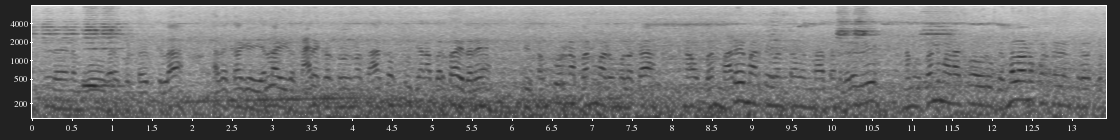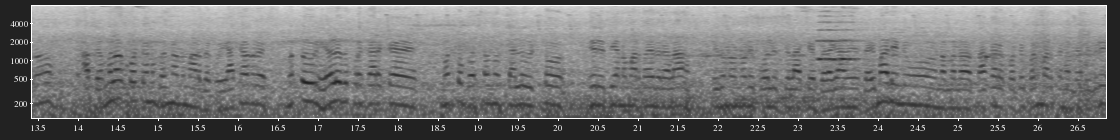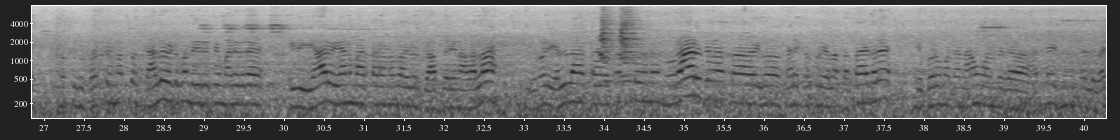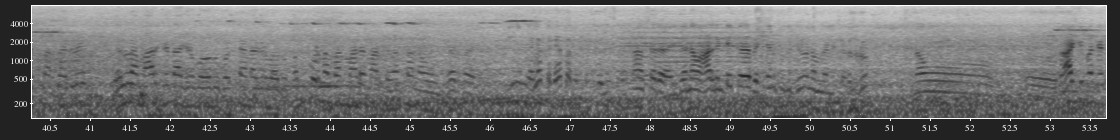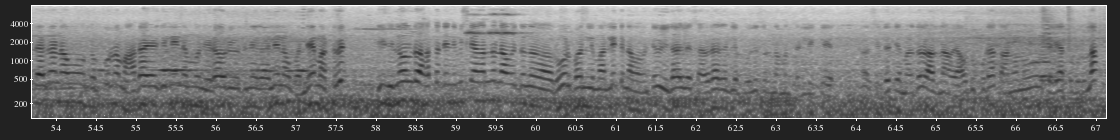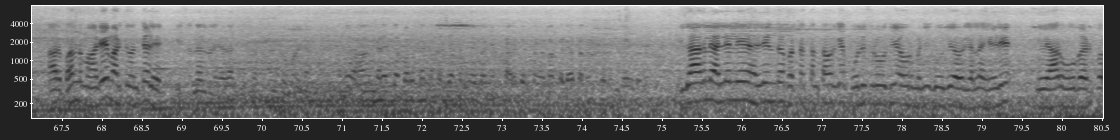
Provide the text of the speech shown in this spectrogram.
ಅಂತೇಳಿ ನಮಗೂ ಹೊರಗೆ ಬಿಡ್ತಾ ಇರ್ತಿಲ್ಲ. ಅದಕ್ಕಾಗಿ ಎಲ್ಲ ಈಗ ಕಾರ್ಯಕರ್ತರು ಸಾಕಷ್ಟು ಜನ ಬರ್ತಾ ಇದ್ದಾರೆ. ಈ ಸಂಪೂರ್ಣ ಬಂದ್ ಮಾಡೋ ಮೂಲಕ ನಾವು ಬಂದ್ ಮಾಡೇ ಮಾಡ್ತೇವೆ ಅಂತ ಒಂದು ಮಾತನ್ನು ಹೇಳಿ ನಮ್ಗೆ ಬಂದ್ ಮಾಡೋಕ್ಕೂ ಅವರು ಬೆಂಬಲವನ್ನು ಕೊಡ್ತೇವೆ ಅಂತ ಹೇಳ್ಬಿಟ್ಟು ಆ ಬೆಂಬಲ ಕೊಟ್ಟನ್ನು ಬಂದನ್ನು ಮಾಡಬೇಕು. ಯಾಕಂದರೆ ಮತ್ತು ಇವರು ಹೇಳಿದ ಪ್ರಕಾರಕ್ಕೆ ಮತ್ತು ಬಸ್ಸನ್ನು ಚಾಲು ಇಟ್ಟು ಈ ರೀತಿಯನ್ನು ಮಾಡ್ತಾ ಇದ್ದಾರಲ್ಲ, ಇದನ್ನು ನೋಡಿ ಪೊಲೀಸ್ ಇಲಾಖೆ ಬೆಳಗಾವಿ, ದಯಮಾಡಿ ನೀವು ನಮ್ಮನ್ನು ಸಹಕಾರ ಕೊಟ್ಟು ಬಂದ್ ಮಾಡ್ತೇನೆ ಅಂತ ಹೇಳಿದ್ರಿ. ಮತ್ತು ಇದು ಬಸ್ ಮತ್ತು ಚಾಲು ಇಟ್ಕೊಂಡು ಈ ರೀತಿ ಮಾಡಿದರೆ ಇದು ಯಾರು ಏನು ಮಾಡ್ತಾರೆ ಅನ್ನೋದು ಅದ್ರ ಜವಾಬ್ದಾರಿ ನಾವಲ್ಲ. ನೋಡಿ ಎಲ್ಲ ಕಾರ್ಯಕರ್ತರು ನೂರಾರು ಜನ ಕಾರ್ಯಕರ್ತರು ಎಲ್ಲ ಬರ್ತಾ ಇದ್ದಾರೆ. ಈಗ ಬರೋ ಮಟ್ಟ ನಾವು ಒಂದು ಹದಿನೈದು ನಿಮಿಷದಲ್ಲಿ ವೆಯ್ಟ್ ಮಾಡ್ತಾ ಇದ್ದೀವಿ ಎಲ್ಲ ಮಾರ್ಕೆಟ್ ಆಗಿರ್ಬೋದು ಬಸ್ ಸ್ಟ್ಯಾಂಡ್ ಆಗಿರ್ಬೋದು ಸಂಪೂರ್ಣ ಬಂದ್ ಮಾಡೇ ಮಾಡ್ತೇವೆ ಅಂತ ನಾವು ಹೇಳ್ತಾ ಇದ್ದೀವಿ. ಎಲ್ಲ ಪೊಲೀಸರು? ಹಾಂ ಸರ್ ಈಗ ನಾವು ಆರು ಗಂಟೆಗೆ ಬಸ್ ಸ್ಟ್ಯಾಂಡ್ ಹೋಗಿದ್ದೀವಿ ನಮ್ಮಲ್ಲಿ ಕರೆದ್ರು ನಾವು ರಾಜ್ಯ ಬಂದಿದ್ದಾಗ ನಾವು ಸಂಪೂರ್ಣ ಮಹದಾಯಿ ಆಗಲಿ ನಮ್ಮ ನೀರಾವರಿ ಯೋಜನೆಗಾಗಲಿ ನಾವು ಬಂದೇ ಮಾಡ್ತೀವಿ. ಈಗ ಇನ್ನೊಂದು ಹತ್ತು ಹದಿನೈದು ನಿಮಿಷನಾಗಂದ್ರೆ ನಾವು ಇದನ್ನು ರೋಡ್ ಬಂದ್ಲಿ ಮಾಡಲಿಕ್ಕೆ ನಾವು ಹೊಂಟೇವಿ. ಈಗಾಗಲೇ ಸಾವಿರಾರು ಗಂಟಲೆ ಪೊಲೀಸರು ನಮ್ಮನ್ನು ತರಲಿಕ್ಕೆ ಸಿದ್ಧತೆ ಮಾಡಿದ್ರು. ಅದು ನಾವು ಯಾವುದು ಕೂಡ ಕಾನೂನು ಸರಿಯಾಗಿ ತಗೋದಿಲ್ಲ ಆದ್ರೆ ಬಂದ್ ಮಾಡೇ ಮಾಡ್ತೀವಿ ಅಂತೇಳಿ ಈ ಸಂದರ್ಭದಲ್ಲಿ ಹೇಳಕ್ಕೆ ಕಡೆಯಿಂದ ಬರತಕ್ಕಂಥ ಜನರನ್ನೆಲ್ಲ ನಿಮ್ಮ ಕಾರ್ಯಕರ್ತರೆಲ್ಲ ತಡೆಯತ್ತಾರೆ ಈಗಾಗಲೇ ಅಲ್ಲಲ್ಲಿ ಹಳ್ಳಿಯಿಂದ ಬರ್ತಕ್ಕಂಥವ್ರಿಗೆ ಪೊಲೀಸರು ಹೋಗಿ ಅವ್ರ ಮನೆಗೆ ಹೋಗಿ ಅವ್ರಿಗೆಲ್ಲ ಹೇಳಿ ನೀವು ಯಾರು ಹೋಗಬೇಡ್ದು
